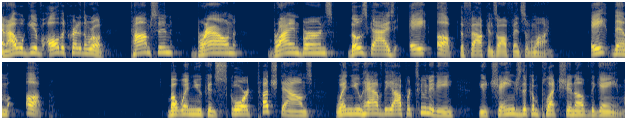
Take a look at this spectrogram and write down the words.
And I will give all the credit in the world. Thompson, Brown, Brian Burns, those guys ate up the Falcons' offensive line, ate them up. But when you can score touchdowns, when you have the opportunity, you change the complexion of the game.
